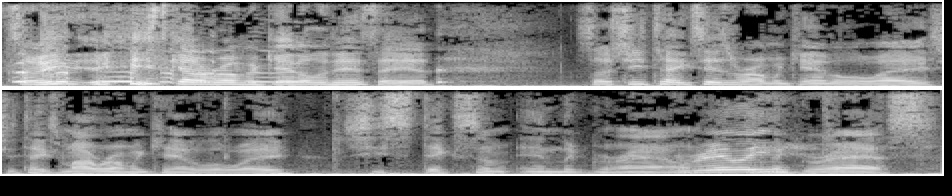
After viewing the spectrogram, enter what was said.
so he, he's got a Roman candle in his hand. So she takes his Roman candle away. She takes my Roman candle away. She sticks them in the ground, Really? in the grass.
